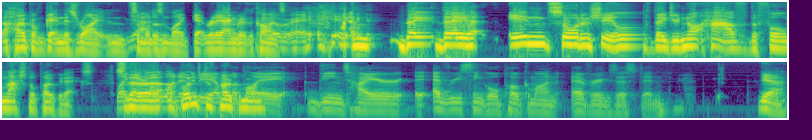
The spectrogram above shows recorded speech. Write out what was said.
I hope I'm getting this right and Yeah. someone doesn't like get really angry at the comments. Oh, right. and they, they, in Sword and Shield, they do not have the full National Pokedex. So like there are a bunch to be of able to Pokemon. play the entire every single Pokemon ever existed. Yeah,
